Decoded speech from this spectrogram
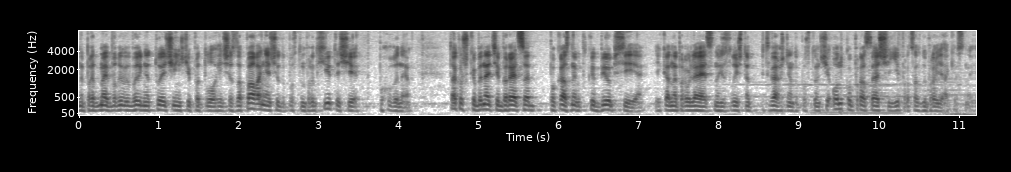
на предмет виявлення тої чи іншої патології, чи запалення, чи, допустимо, бронхіти, чи пуховини. Також в кабінеті береться показник біопсія, яка направляється на гістологічне підтвердження, допустимо, чи онкопроцес, чи її процес доброякісний.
